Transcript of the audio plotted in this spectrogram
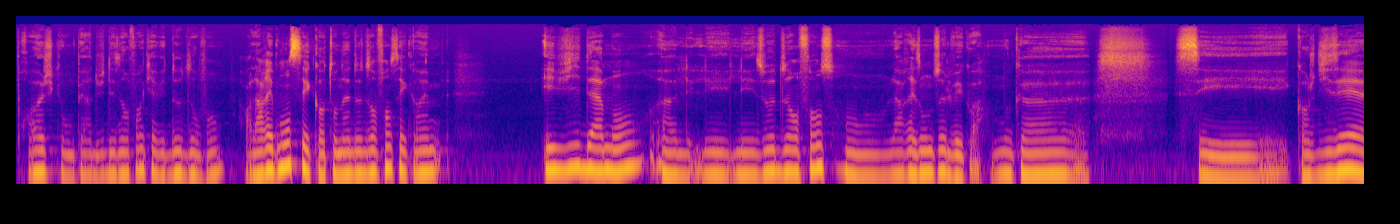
proches qui ont perdu des enfants, qui avaient d'autres enfants. Alors la réponse, c'est quand on a d'autres enfants, c'est quand même évidemment euh, les, autres enfants sont la raison de se lever, quoi. Donc euh, c'est quand je disais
